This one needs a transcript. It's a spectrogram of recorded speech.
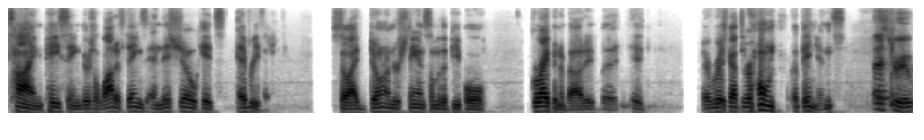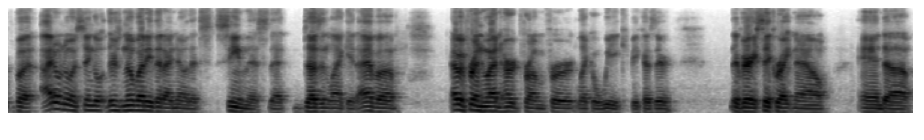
time, pacing. There's a lot of things, and this show hits everything. So I don't understand some of the people griping about it, but it everybody's got their own opinions. That's true, but I don't know a single. There's nobody that I know that's seen this that doesn't like it. I have a, I have a friend who I hadn't heard from for like a week because they're, they're very sick right now, and uh,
